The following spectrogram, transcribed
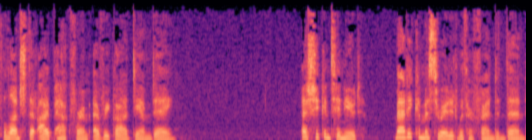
The lunch that I pack for him every goddamn day. As she continued, Maddie commiserated with her friend and then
